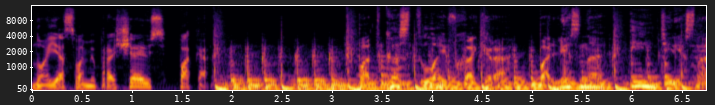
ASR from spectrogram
Ну а я с вами прощаюсь. Пока. Подкаст Лайфхакера. Полезно и интересно.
